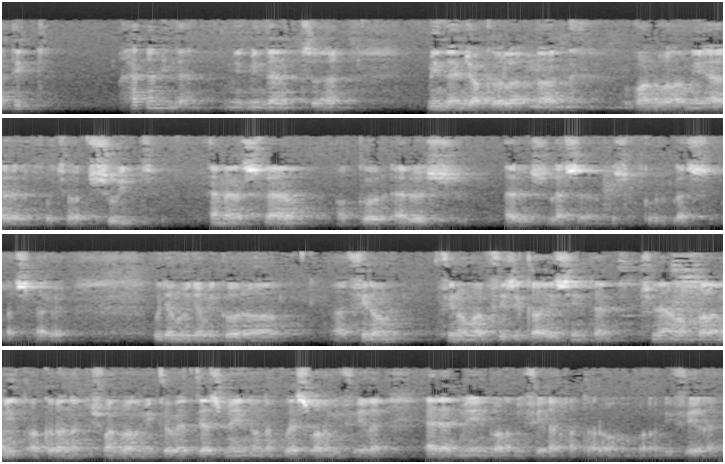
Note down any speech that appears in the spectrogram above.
Hát itt, hát nem minden, mindent, minden gyakorlatnak van valami erő. Hogyha súlyt emelsz fel, akkor erős, erős leszel, és akkor lesz, lesz erő. Ugyanúgy, amikor a, a finom, finomabb fizikai szinten csinálunk valamit, akkor annak is van valami következmény, annak lesz valamiféle eredmény, valamiféle hatalom, valamiféle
